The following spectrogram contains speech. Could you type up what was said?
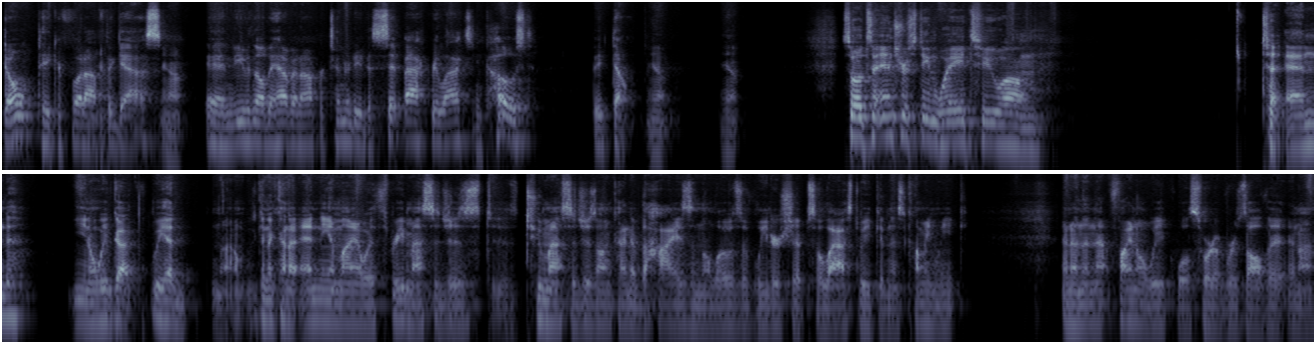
don't take your foot off Yeah. the gas. yeah, And even though they have an opportunity to sit back, relax, and coast, they don't. yeah, yeah. So it's an interesting way to um to end. You know, we've got we had. Uh, going to kind of end Nehemiah with three messages, two messages on kind of the highs and the lows of leadership. So last week and this coming week, and then, then that final week we'll sort of resolve it in a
